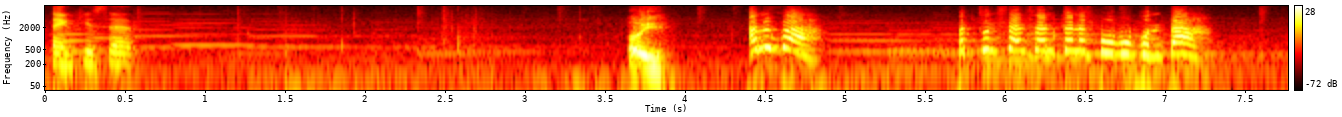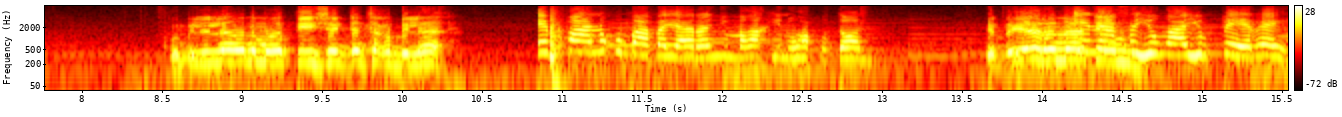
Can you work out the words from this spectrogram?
Thank you, sir. Oy, Ano ba? Ba't kung saan-saan ka nagpupunta? bumili lang ako ng mga t-shirt dyan sa kabila. Eh, paano ko babayaran yung mga kinuha ko doon? Bayaran Eh, natin. nasa iyo nga yung pere.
